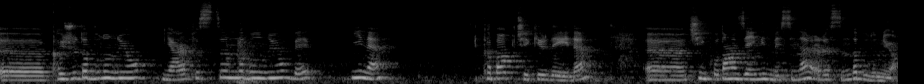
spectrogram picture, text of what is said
e, kajuda bulunuyor, yer fıstığında bulunuyor ve yine kabak çekirdeği de e, çinkodan zengin besinler arasında bulunuyor.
